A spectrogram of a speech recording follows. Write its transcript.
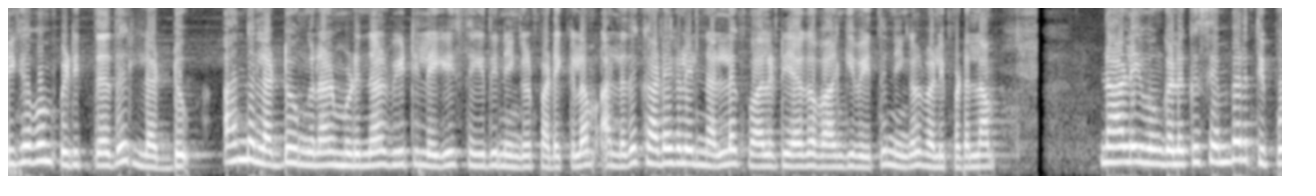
மிகவும் பிடித்தது லட்டு. அந்த லட்டு உங்களால் முடிந்தால் வீட்டிலேயே செய்து நீங்கள் படைக்கலாம் அல்லது கடைகளில் நல்ல குவாலிட்டியாக வாங்கி வைத்து நீங்கள் வழிபடலாம். நாளை உங்களுக்கு செம்பருத்திப்பூ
